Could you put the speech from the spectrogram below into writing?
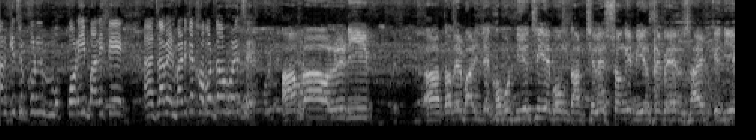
আর কিছুক্ষণ পরেই বাড়িতে যাবেন। বাড়িতে খবর দেওয়া হয়েছে? আমরা অলরেডি তাদের বাড়িতে খবর দিয়েছি এবং তার ছেলের সঙ্গে বিএসএফ এর সাহেবকে দিয়ে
